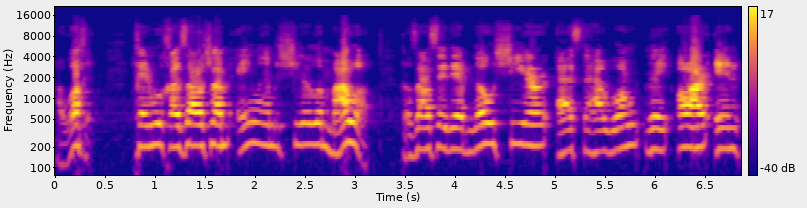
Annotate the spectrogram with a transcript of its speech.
halachic. Chazal sham ein shir lemala. Chazal say they have no shear as to how long they are in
